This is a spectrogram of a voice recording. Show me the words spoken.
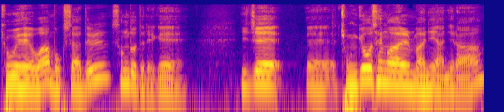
교회와 목사들 성도들에게 이제 에, 종교 생활만이 아니라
